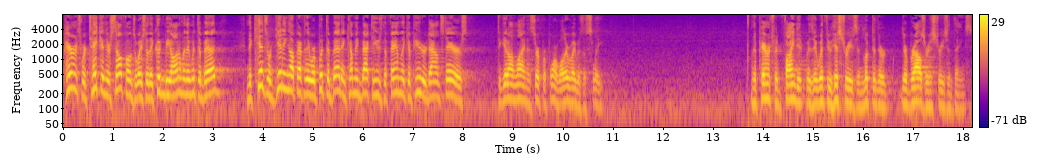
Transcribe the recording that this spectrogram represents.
parents were taking their cell phones away so they couldn't be on them when they went to bed. And the kids were getting up after they were put to bed and coming back to use the family computer downstairs to get online and surf for porn while everybody was asleep. The parents would find it as they went through histories and looked in their, their browser histories and things.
